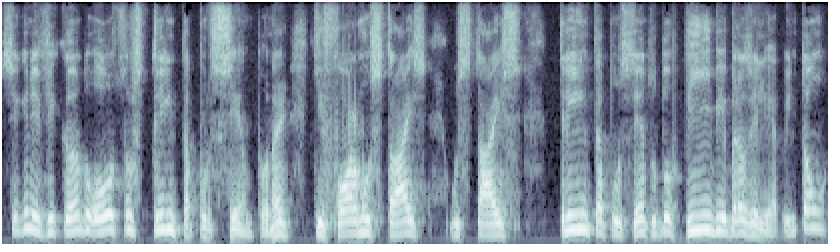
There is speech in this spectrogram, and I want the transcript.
significando outros 30%, né, que formam os tais, os tais 30% do PIB brasileiro. Então,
